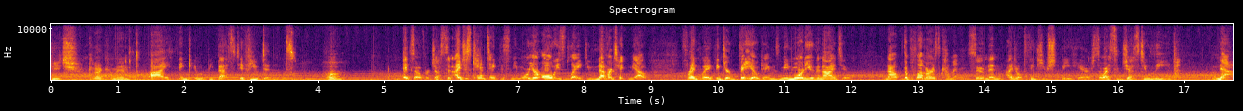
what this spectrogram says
Peach, can I come in? I think it would be best if you didn't. Huh? It's over, Justin. I just can't take this anymore. You're always late. You never take me out. Frankly, I think your video games mean more to you than I do. Now, the plumber is coming soon, and I don't think you should be here, so I suggest you leave. Now.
